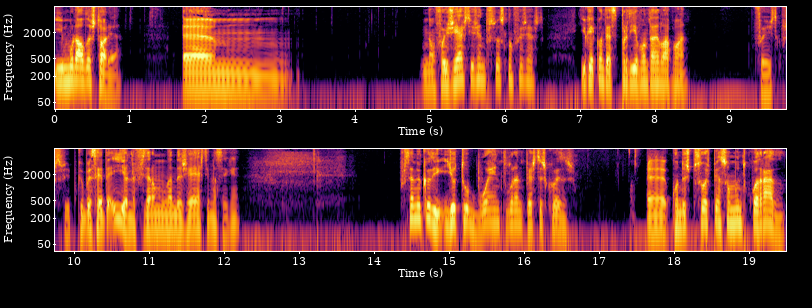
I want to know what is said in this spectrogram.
E moral da história, um, não foi gesto e a gente percebeu que não foi gesto. E o que, é que acontece? Perdi a vontade de ir lá para o ano. Foi isto que percebi. Porque eu pensei até, olha, fizeram um grande gesto e não sei o quê. Percebem o que eu digo? E eu estou bem intolerante para estas coisas. Uh, quando as pessoas pensam muito quadrado.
